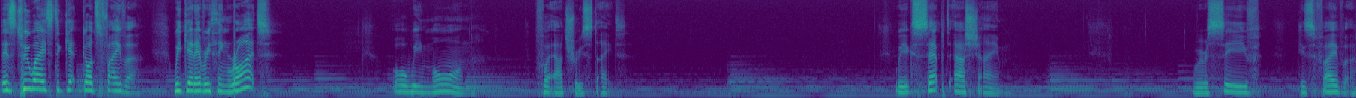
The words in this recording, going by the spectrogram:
There's two ways to get God's favor we get everything right, or we mourn for our true state. We accept our shame. We receive His favor.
